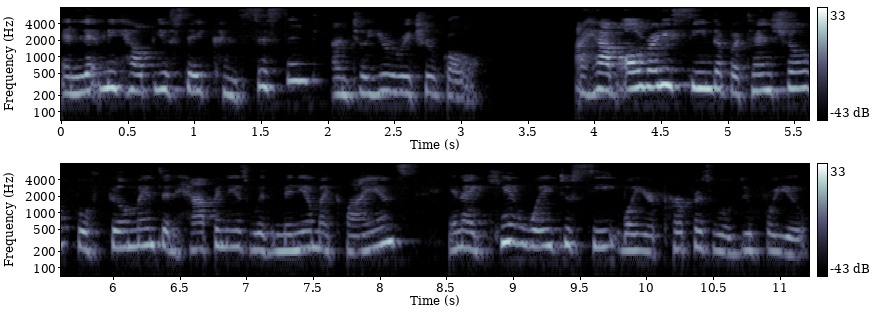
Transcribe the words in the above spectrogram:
and let me help you stay consistent until you reach your goal. I have already seen the potential, fulfillment, and happiness with many of my clients, and I can't wait to see what your purpose will do for you.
